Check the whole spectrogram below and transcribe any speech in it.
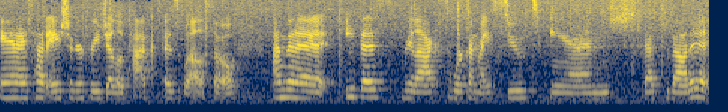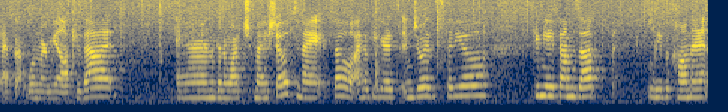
And I just had a sugar-free jello pack as well. So I'm gonna eat this, relax, work on my suit, and that's about it. I've got one more meal after that and I'm gonna watch my show tonight. So I hope you guys enjoy this video. Give me a thumbs up, leave a comment,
